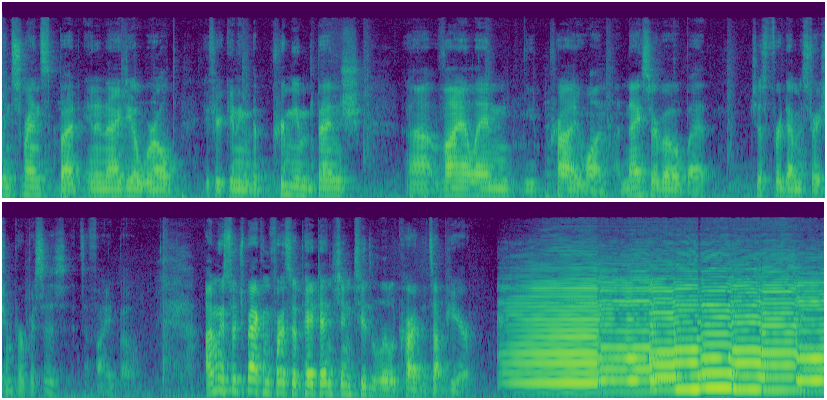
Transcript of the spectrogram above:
instruments. But in an ideal world, if you're getting the premium bench uh, violin, you'd probably want a nicer bow, but just for demonstration purposes, it's a fine bow. I'm going to switch back and forth, so pay attention to the little card that's up here.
